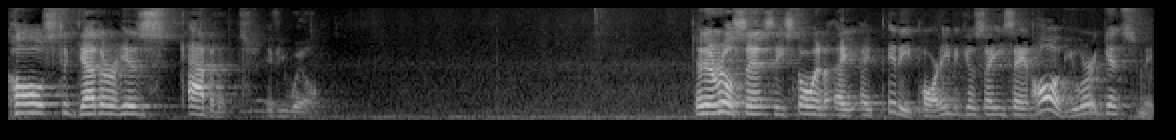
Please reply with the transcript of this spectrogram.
calls together his cabinet, if you will. And in a real sense, he's throwing a, a pity party because he's saying, All of you are against me.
